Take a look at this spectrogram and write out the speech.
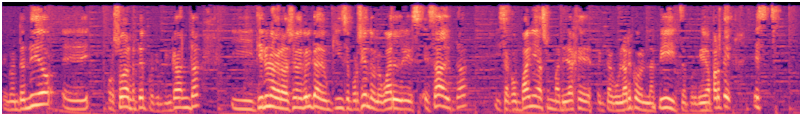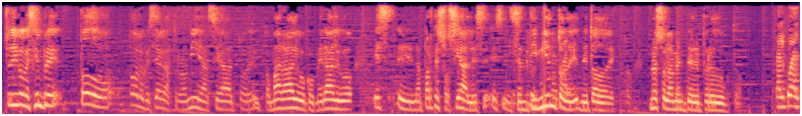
tengo entendido, eh, por suerte, porque me encanta, y tiene una graduación alcohólica de un 15%, lo cual es, es alta, y se acompaña, es un maridaje espectacular con la pizza, porque aparte es, yo digo que siempre todo, todo lo que sea gastronomía, sea to- tomar algo, comer algo, es eh, la parte social, es, es el sentimiento de todo esto, no es solamente el producto. Tal cual.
